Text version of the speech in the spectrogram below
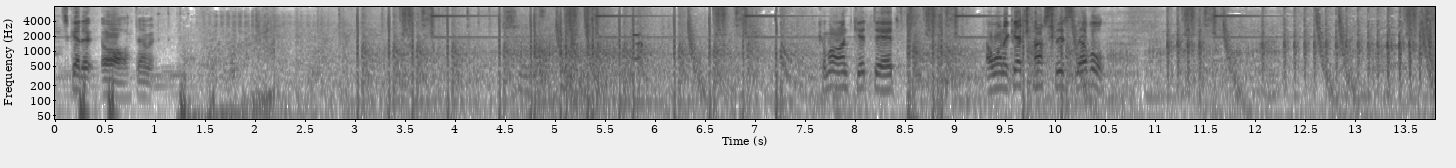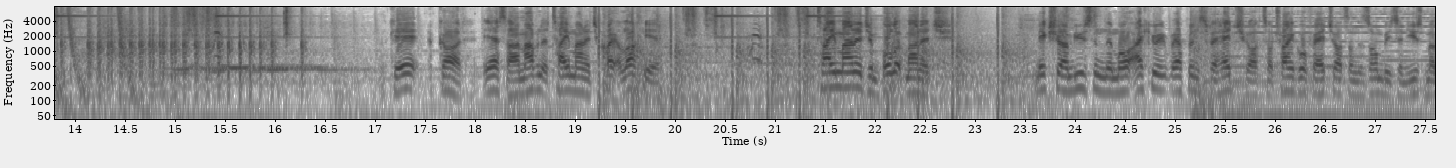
Let's get it. Oh, damn it. Come on, get dead. I want to get past this level. Okay, God, yes, I'm having to time manage quite a lot here. Time manage and bullet manage. Make sure I'm using the more accurate weapons for headshots. I'll try and go for headshots on the zombies and use my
